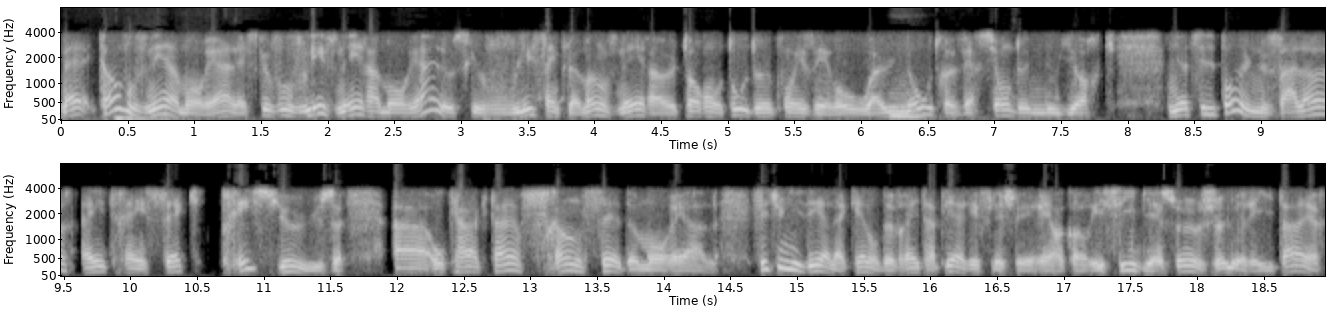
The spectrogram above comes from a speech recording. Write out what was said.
Mais quand vous venez à Montréal, est-ce que vous voulez venir à Montréal ou est-ce que vous voulez simplement venir à un Toronto 2.0 ou à une hmm. autre version de New York? N'y a-t-il pas une valeur intrinsèque précieuse au caractère français de Montréal? C'est une idée à laquelle on devrait être appelé à réfléchir. Et encore ici, bien sûr, je le réitère,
